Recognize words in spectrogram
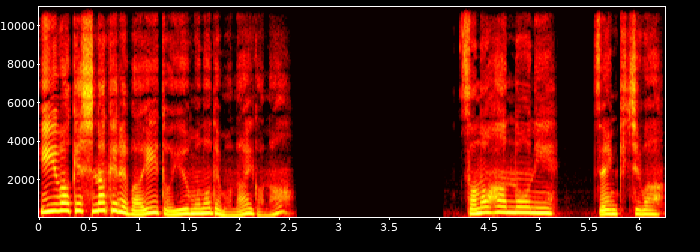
言い訳しなければいいというものでもないがな。その反応に、善吉は、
